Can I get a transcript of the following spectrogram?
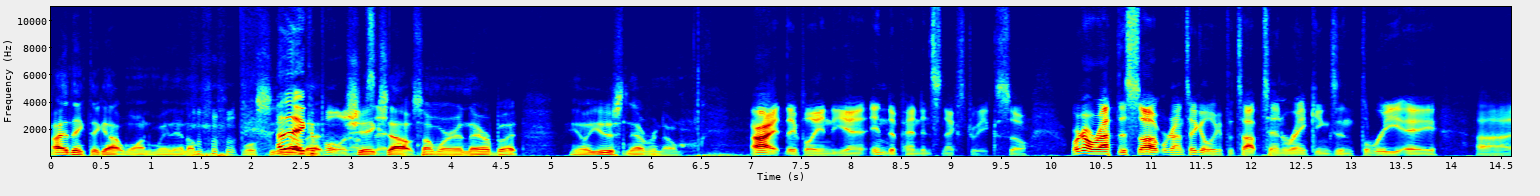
I think they got one win in them. We'll see how that shakes upset. out somewhere in there. But you know, you just never know. All right, they play Indiana Independence next week. So we're gonna wrap this up. We're gonna take a look at the top 10 rankings in 3A. Uh,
